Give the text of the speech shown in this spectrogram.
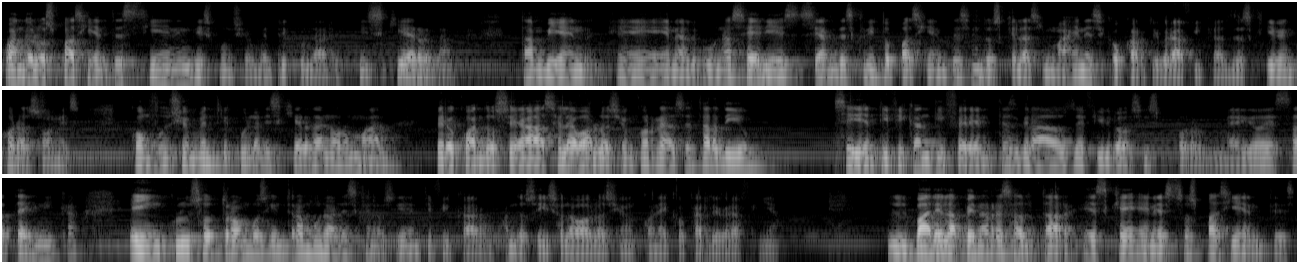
cuando los pacientes tienen disfunción ventricular izquierda. También en algunas series se han descrito pacientes en los que las imágenes ecocardiográficas describen corazones con función ventricular izquierda normal, pero cuando se hace la evaluación con realce tardío, se identifican diferentes grados de fibrosis por medio de esta técnica e incluso trombos intramurales que no se identificaron cuando se hizo la evaluación con ecocardiografía. Vale la pena resaltar es que en estos pacientes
